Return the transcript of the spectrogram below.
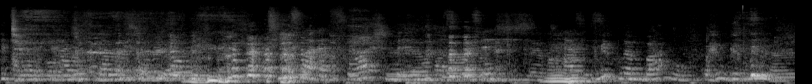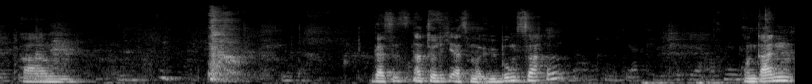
Aber kann ich, glaube ich, schon tiefer erforschen. Was weiß ich. Mhm. Mitten am Bahnhof. Ähm, das ist natürlich erstmal Übungssache. Und dann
